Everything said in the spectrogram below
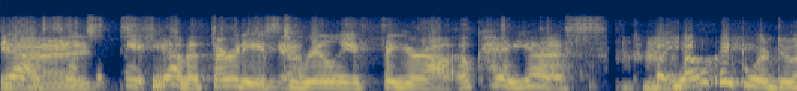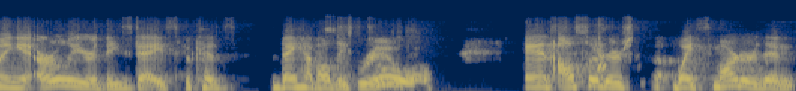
Yeah, so yeah, the 30s yeah. to really figure out. Okay, yes. Mm-hmm. But young people are doing it earlier these days because they have all these True. tools and also, they're way smarter than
